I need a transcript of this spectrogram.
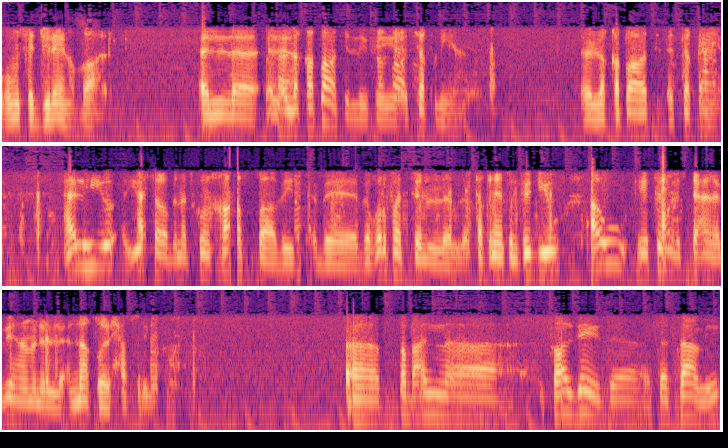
ومسجلين الظاهر. اللقطات اللي في التقنية. اللقطات التقنية. هل هي يفترض أنها تكون خاصة بغرفة تقنية الفيديو أو يتم الاستعانة بها من الناقل الحصري؟ آه طبعا آه سؤال جيد آه، أستاذ سامي.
